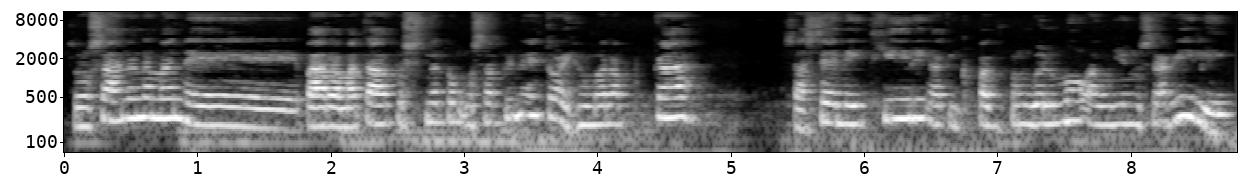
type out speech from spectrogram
So sana naman eh para matapos na tong usapin na ito ay humarap ka sa Senate hearing at ipagtanggol mo ang iyong sarili.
